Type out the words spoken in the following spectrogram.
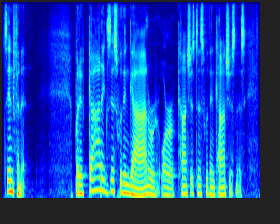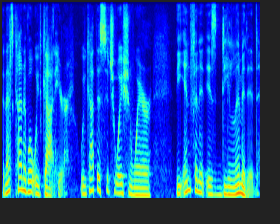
it's infinite. But if God exists within God or, or consciousness within consciousness, then that's kind of what we've got here. We've got this situation where the infinite is delimited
